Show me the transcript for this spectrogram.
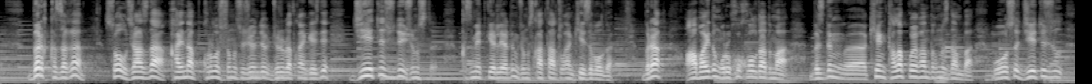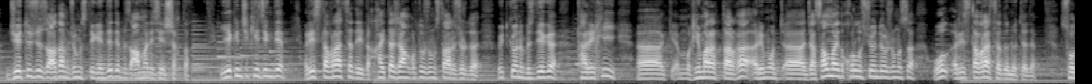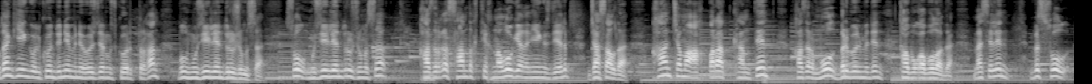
Бір қызығы сол жазда қайнап құрылыс жұмысы жөндеп жүріп жатқан кезде жеті жүздей жұмыс қызметкерлердің жұмысқа тартылған кезі болды. Бірақ абайдың рухы қолдады ма? Біздің кең талап қойғандығымыздан ба? Осы жеті жыл жеті жүз адам жұмыс дегенде де біз аман есен шықтық. Екінші кезеңде реставрация дейді қайта жаңғырту жұмыстары жүрді. Өйткені біздегі тарихи ғимараттарға ремонт жасалмайды құрылыс жөндеу жұмысы ол реставрациядан өтеді. Содан кейінгі үлкен дүние міне өздеріңіз көріп тұрған бұл музейлендіру жұмысы. Сол музейлендіру жұмысы қазіргі сандық технологияға негізделіп жасалды. Қаншама ақпарат контент қазір мол бір бөлмеден табуға болады. Мәселен біз сол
